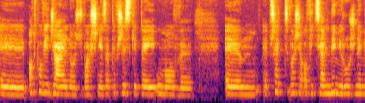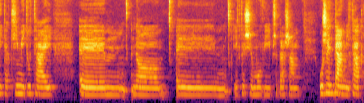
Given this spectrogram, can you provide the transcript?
Yy, odpowiedzialność właśnie za te wszystkie tej umowy. Przed właśnie oficjalnymi różnymi takimi tutaj no, jak to się mówi, przepraszam, urzędami, tak,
